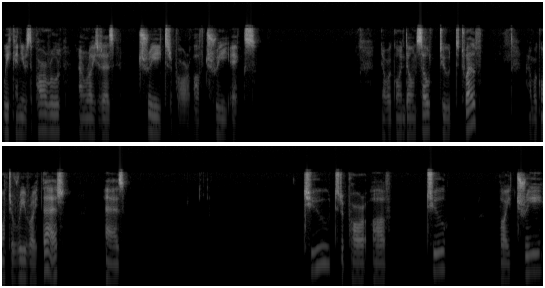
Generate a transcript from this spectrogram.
we can use the power rule and write it as 3 to the power of 3x. Now we're going down south to the 12 and we're going to rewrite that as 2 to the power of 2 by 3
